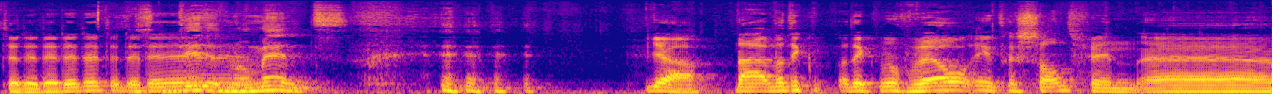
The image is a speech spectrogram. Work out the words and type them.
Is dit het moment? Ja, nou, wat, ik, wat ik nog wel interessant vind... Uh,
